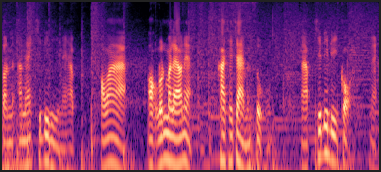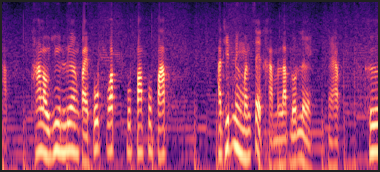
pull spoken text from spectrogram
ตอนอันนี้คิดดีๆนะครับ เพราะว่าออกรถมาแล้วเนี่ย ค่าใช้จ่ายมันสูงนะครับ คิดดีๆก่อนนะครับ ถ้าเรายื่นเรื่องไปปุ๊บวับปุ๊บปั๊บปุ๊บปั๊บอาทิตย์หนึ่งมันเสร็จครับมันรับรถเลยนะครับ คือ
